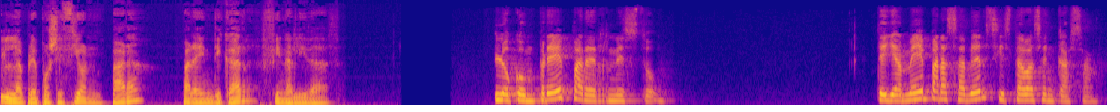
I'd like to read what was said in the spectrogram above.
La preposición para para indicar finalidad. Lo compré para Ernesto. Te llamé para saber si estabas en casa.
